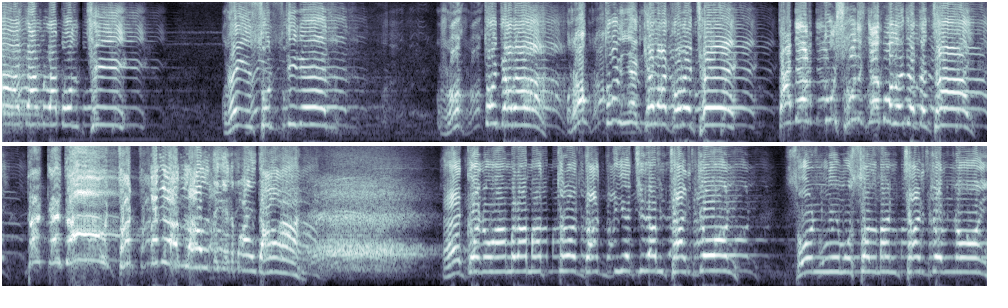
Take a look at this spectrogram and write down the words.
আজ আমরা বলছি রক্ত যারা, রক্ত নিয়ে খেলা করেছে, তাদের দূষণকে বলে যেতে চাই। ময়দান। এখনও আমরা মাত্র ডাক দিয়েছিলাম চারজন। মুসলমান চারজন নয়,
